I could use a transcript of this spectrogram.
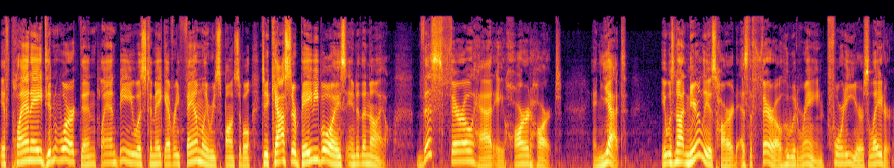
If plan A didn't work, then plan B was to make every family responsible to cast their baby boys into the Nile. This Pharaoh had a hard heart, and yet it was not nearly as hard as the Pharaoh who would reign 40 years later.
